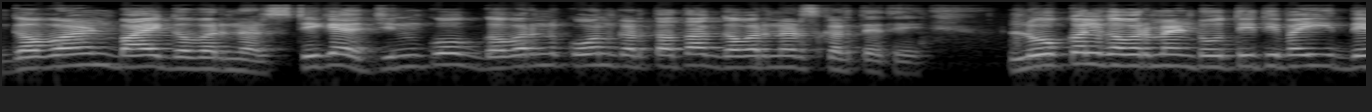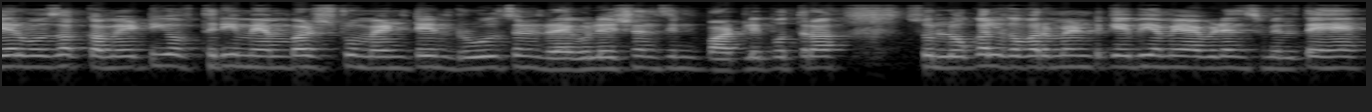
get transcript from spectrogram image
गवर्न बाय गवर्नर्स ठीक है? जिनको गवर्न कौन करता था? गवर्नर्स करते थे। लोकल गवर्नमेंट होती थी भाई। There was a committee of three members to maintain rules and regulations in Pataliputra so local government के भी हमें एविडेंस मिलते हैं।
